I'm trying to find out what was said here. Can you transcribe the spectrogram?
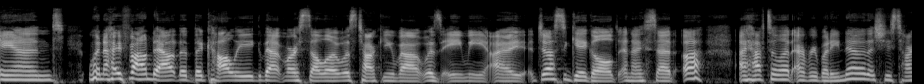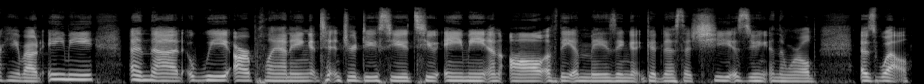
And when I found out that the colleague that Marcella was talking about was Amy, I just giggled and I said, Oh, I have to let everybody know that she's talking about Amy and that we are planning to introduce you to Amy and all of the amazing goodness that she is doing in the world as well.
